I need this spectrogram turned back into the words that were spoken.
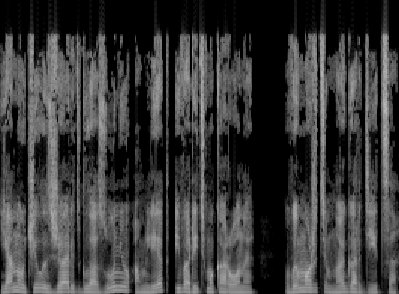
Я научилась жарить глазунью, омлет и варить макароны. Вы можете мной гордиться.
